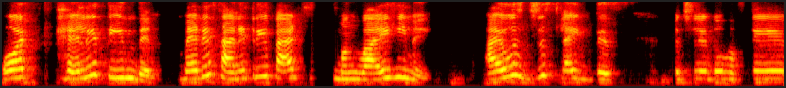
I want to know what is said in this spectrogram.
और पहले तीन दिन मैंने सैनिटरी पैड्स मंगवाए ही नहीं। I was just like this पिछले दो हफ़्ते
